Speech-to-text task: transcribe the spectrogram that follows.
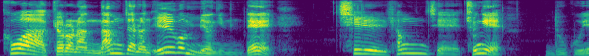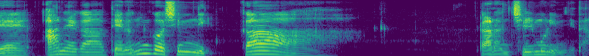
그와 결혼한 남자는 일곱 명인데 칠형제 중에 누구의 아내가 되는 것입니까? 라는 질문입니다.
